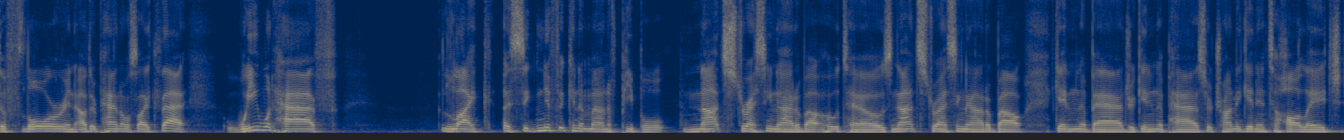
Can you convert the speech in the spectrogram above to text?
the floor and other panels like that, we would have like a significant amount of people not stressing out about hotels, not stressing out about getting a badge or getting a pass or trying to get into Hall H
